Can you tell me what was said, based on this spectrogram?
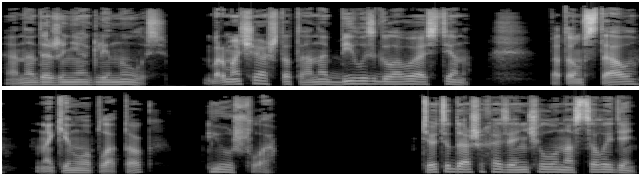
она даже не оглянулась. Бормоча что-то, она билась головой о стену. Потом встала, накинула платок и ушла. Тетя Даша хозяйничала у нас целый день.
